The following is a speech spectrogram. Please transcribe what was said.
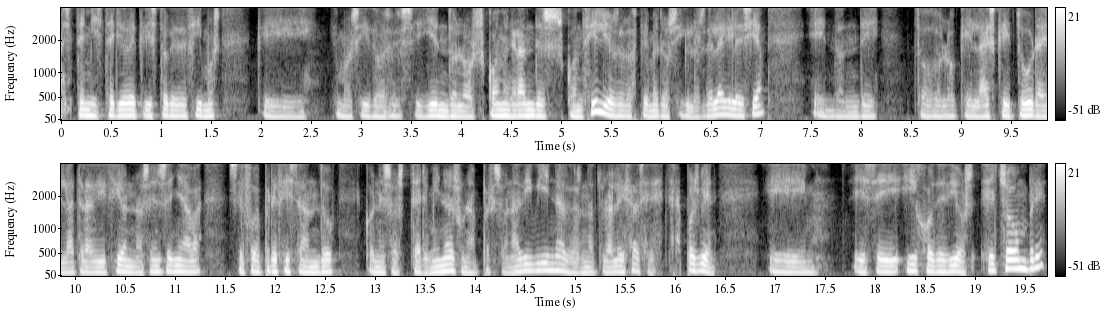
este misterio de Cristo que decimos que, hemos ido siguiendo los grandes concilios de los primeros siglos de la Iglesia, en donde todo lo que la escritura y la tradición nos enseñaba se fue precisando con esos términos, una persona divina, dos naturalezas, etc. Pues bien, eh, ese Hijo de Dios hecho hombre,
